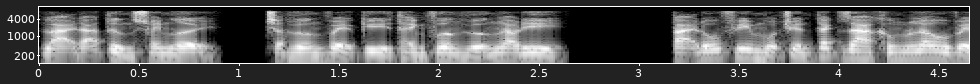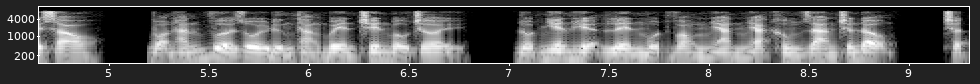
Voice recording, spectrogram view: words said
lại đã từng xoay người, chợt hướng về kỳ thành phương hướng lao đi. Tại đỗ phi một chuyến tách ra không lâu về sau, bọn hắn vừa rồi đứng thẳng bên trên bầu trời, đột nhiên hiện lên một vòng nhàn nhạt không gian chấn động, chợt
